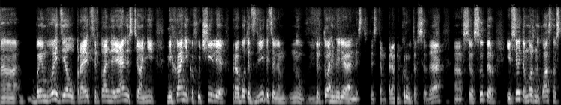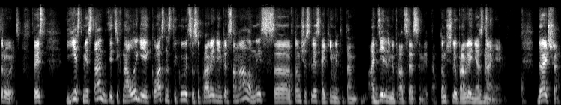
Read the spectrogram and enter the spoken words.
BMW делал проект с виртуальной реальностью, они механиков учили работать с двигателем ну, в виртуальной реальности, то есть там прям круто все, да, а, все супер, и все это можно классно встроить. То есть есть места, где технологии классно стыкуются с управлением персоналом и с, а, в том числе с какими-то там отдельными процессами, там, в том числе управление знаниями. Дальше.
